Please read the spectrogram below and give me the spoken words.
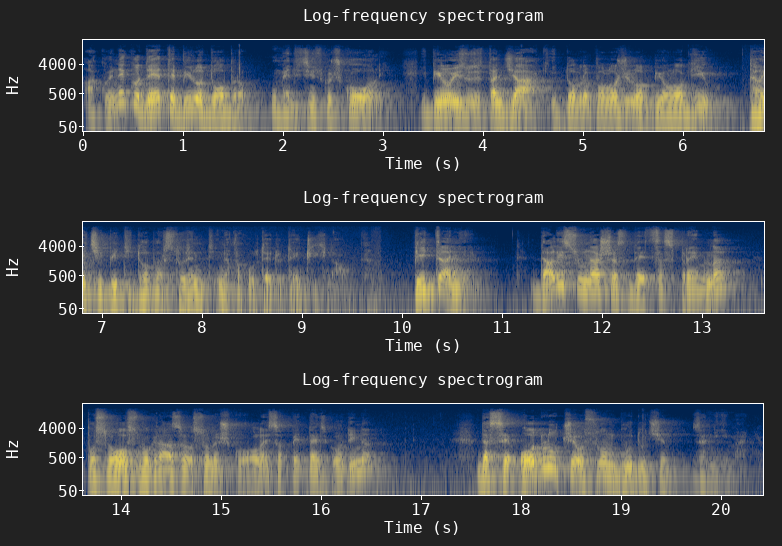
Ako je neko dete bilo dobro u medicinskoj školi i bilo izuzetan đak i dobro položilo biologiju, taj će biti dobar student i na fakultetu tehničkih nauka. Pitanje, da li su naša deca spremna posle osmog raza osnovne škole sa 15 godina da se odluče o svom budućem zanimanju.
